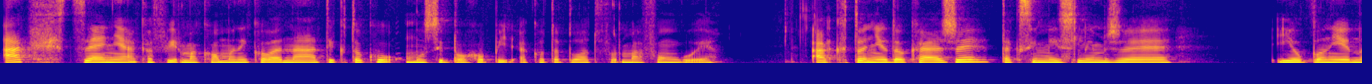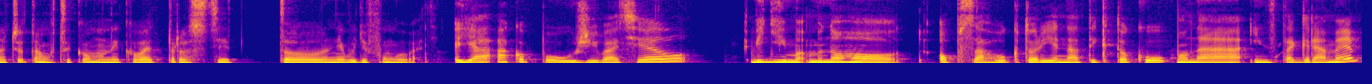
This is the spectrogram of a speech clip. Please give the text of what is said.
Ak chce nejaká firma komunikovať na TikToku, musí pochopiť, ako tá platforma funguje. Ak to nedokáže, tak si myslím, že je úplne jedno, čo tam chce komunikovať, proste to nebude fungovať. Ja ako používateľ vidím mnoho obsahu, ktorý je na TikToku, na Instagrame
